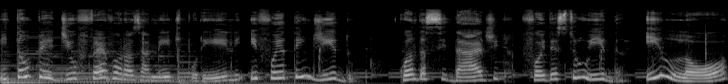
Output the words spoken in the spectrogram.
Então pediu fervorosamente por ele e foi atendido. quando a cidade foi destruída e Ló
